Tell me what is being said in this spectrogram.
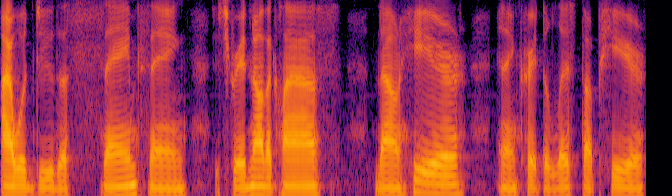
I would do the same thing. Just create another class down here and then create the list up here,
